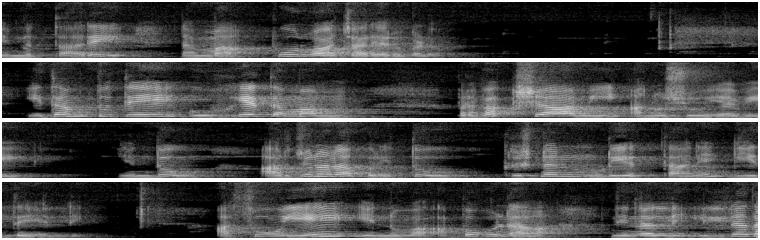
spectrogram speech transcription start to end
ಎನ್ನುತ್ತಾರೆ ನಮ್ಮ ಪೂರ್ವಾಚಾರ್ಯರುಗಳು. ಇದಂ ತುತೆ ಗುಹ್ಯತಮಂ ಪ್ರವಕ್ಷ್ಯಾಮಿ ಅನುಶೂಯವೇ ಎಂದು ಅರ್ಜುನನ ಕುರಿತು ಕೃಷ್ಣನು ನುಡಿಯುತ್ತಾನೆ ಗೀತೆಯಲ್ಲಿ. ಅಸೂಯೆ ಎನ್ನುವ ಅಪಗುಣ ನಿನ್ನಲ್ಲಿ ಇಲ್ಲದ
